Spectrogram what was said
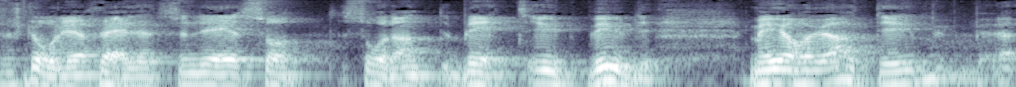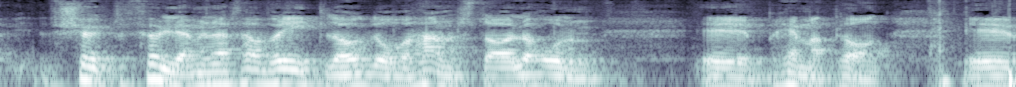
förståeliga skäl eftersom det är så, sådant brett utbud. Men jag har ju alltid eh, försökt följa mina favoritlag då. Halmstad eller Holm eh, på hemmaplan. Eh,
